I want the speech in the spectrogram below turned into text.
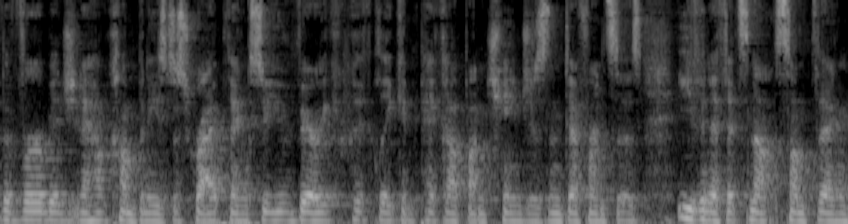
the verbiage and how companies describe things so you very quickly can pick up on changes and differences even if it's not something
